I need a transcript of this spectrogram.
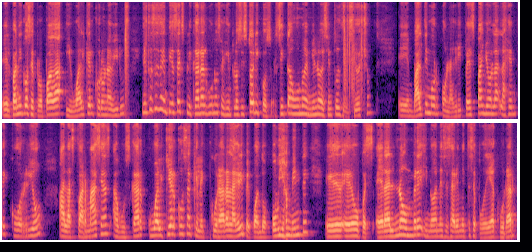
el pánico se propaga igual que el coronavirus, y entonces empieza a explicar algunos ejemplos históricos. Cita uno en 1918, eh, en Baltimore con la gripe española, la gente corrió a las farmacias a buscar cualquier cosa que le curara la gripe, cuando obviamente eh, era, pues, era el nombre y no necesariamente se podía curar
